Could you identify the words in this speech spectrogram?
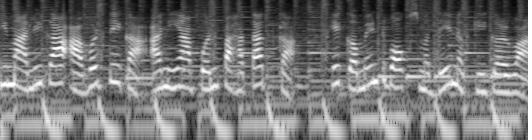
ही मालिका आवडते का आणि आपण पाहतात का? हे कमेंट बॉक्समध्ये नक्की कळवा.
